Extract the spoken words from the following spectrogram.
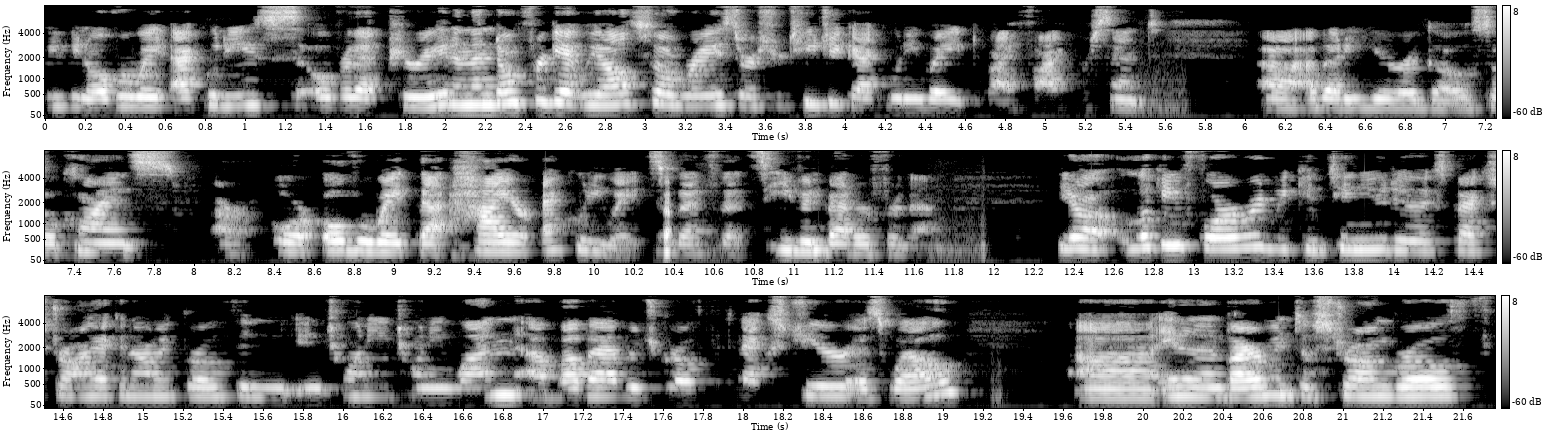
we've been overweight equities over that period, and then don't forget we also raised our strategic equity weight by five percent uh, about a year ago. So clients are or overweight that higher equity weight, so that's that's even better for them. You know, looking forward, we continue to expect strong economic growth in, in 2021, above average growth next year as well uh, in an environment of strong growth,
